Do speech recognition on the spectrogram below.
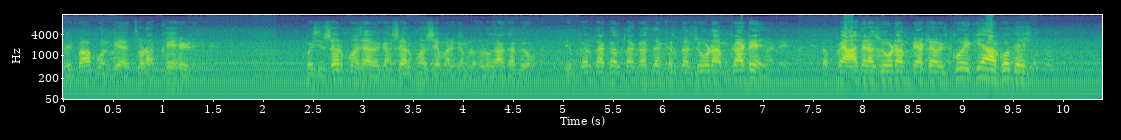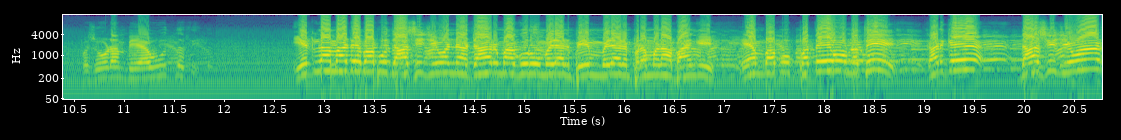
ભાઈ, બાપુને બે, થોડાક ખેડે. પછી સરપંચ આવે કે સરપંચ છે મારે ગામનો, થોડોક આગા બેહો. એમ કરતા કરતા કરતા કરતા જોડામ કાઢે. તો આદરા જોડામ બેઠા હોય, કોઈ કે આખો બેસે? પછી જોડામ બે આવવું જ નથી. એટલા માટે બાપુ દાસી જીવનને અઢારમાં ગુરુ મળ્યા ને ભીમ મળ્યા ને ભાંગી. એમ બાપુ પતે એવું નથી. કારણ કે દાસી જીવન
